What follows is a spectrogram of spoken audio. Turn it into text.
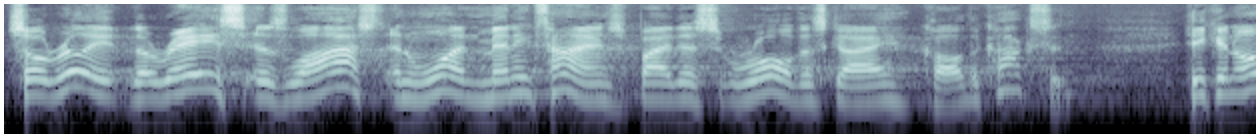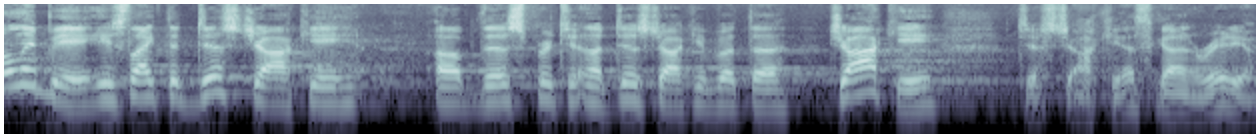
So really, the race is lost and won many times by this role, this guy called the coxswain. He can only be, he's like the disc jockey of this particular, not disc jockey, but the jockey just jockey. That's the guy on the radio.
